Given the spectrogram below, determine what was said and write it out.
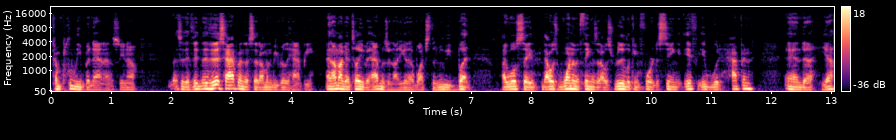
completely bananas. You know. I said, if, if this happens, I said I'm gonna be really happy, and I'm not gonna tell you if it happens or not. You gotta watch the movie, but I will say that was one of the things that I was really looking forward to seeing if it would happen. And uh, yeah,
